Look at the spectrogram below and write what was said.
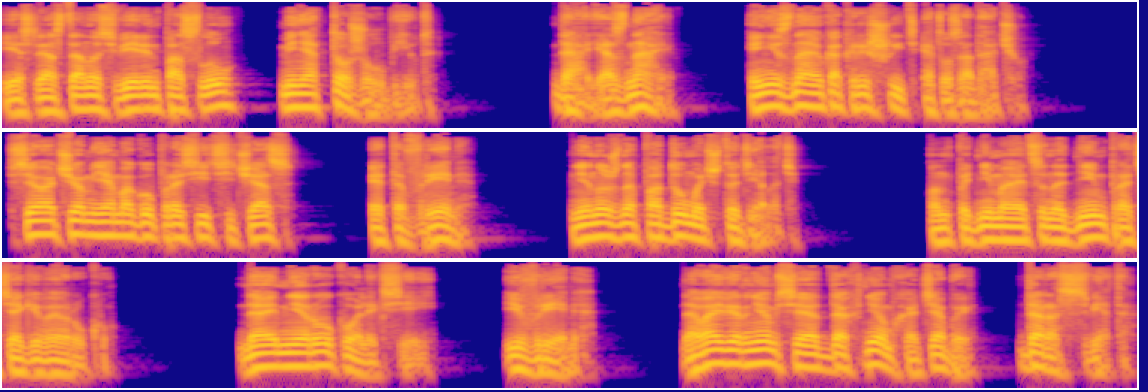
Если останусь верен послу, меня тоже убьют. Да, я знаю, и не знаю, как решить эту задачу. Все, о чем я могу просить сейчас, это время. Мне нужно подумать, что делать. Он поднимается над ним, протягивая руку. «Дай мне руку, Алексей. И время. Давай вернемся и отдохнем хотя бы до рассвета.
